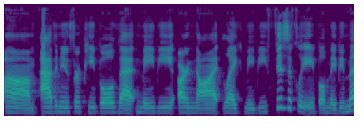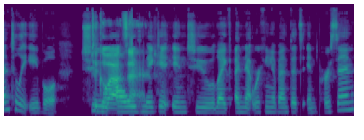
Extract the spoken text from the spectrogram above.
um avenue for people that maybe are not like maybe physically able, maybe mentally able to to go always make it into like a networking event that's in person.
